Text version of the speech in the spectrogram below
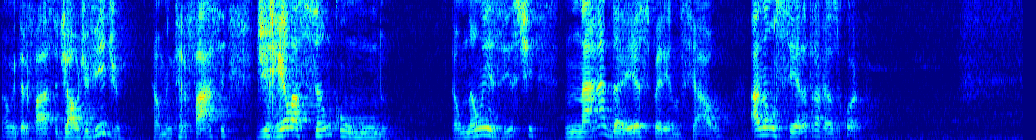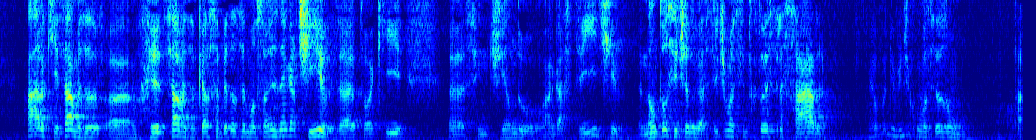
É uma interface de áudio e vídeo. É uma interface de relação com o mundo. Então não existe nada experiencial a não ser através do corpo. Claro que, sabe, mas eu, uh, ah, mas eu quero saber das emoções negativas. Né? Eu estou aqui uh, sentindo a gastrite. Eu não estou sentindo gastrite, mas sinto que estou estressada. Eu vou dividir com vocês um. Tá,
